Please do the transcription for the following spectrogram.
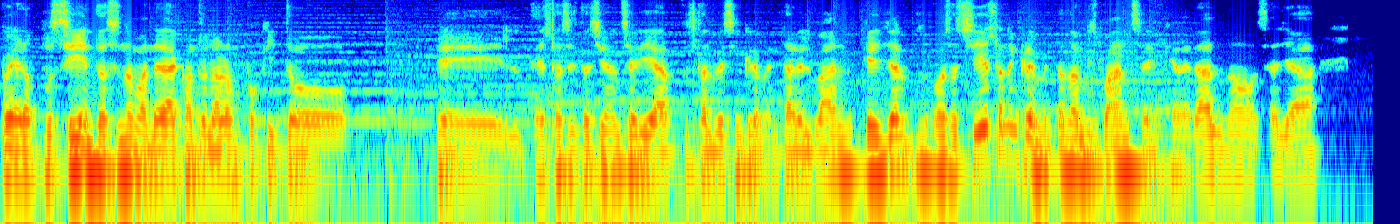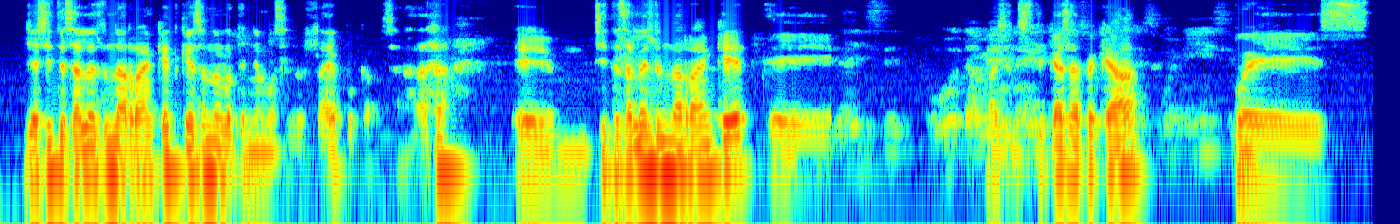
Pero pues sí, entonces una manera de controlar un poquito el- esta situación sería pues tal vez incrementar el ban, que ya, o sea, sí están incrementando los bans en general, ¿no? O sea, ya, ya si te sales de una ranked, que eso no lo teníamos en nuestra época, o sea, eh, si te sales de una ranked, eh, si te quedas AFK, pues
